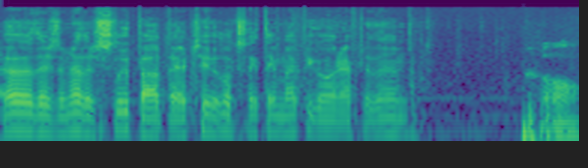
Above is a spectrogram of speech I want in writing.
Oh, there's another sloop out there too. Looks like they might be going after them. cool.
